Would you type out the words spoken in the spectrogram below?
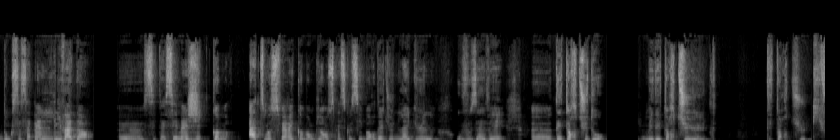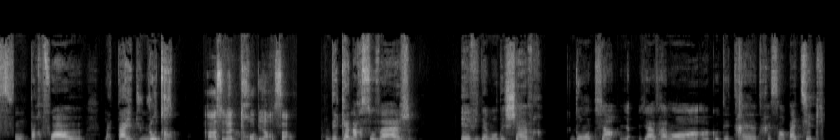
Donc ça s'appelle Livada. Euh, c'est assez magique comme atmosphère et comme ambiance parce que c'est bordé d'une lagune où vous avez euh, des tortues d'eau, mais des tortues, des tortues qui font parfois euh, la taille d'une loutre. Ah, ça doit être trop bien ça. Des canards sauvages, évidemment des chèvres. Donc il y, a, vraiment un, côté très très sympathique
